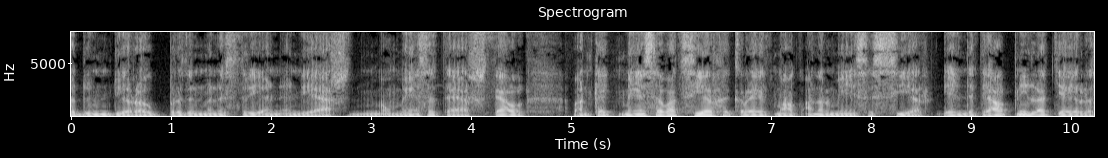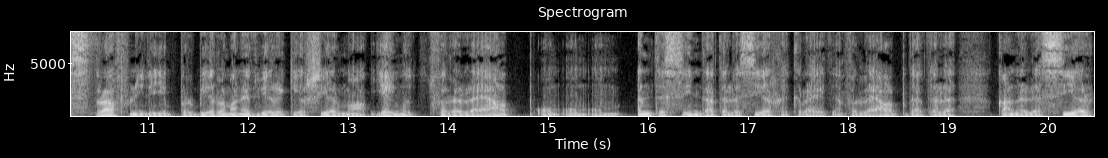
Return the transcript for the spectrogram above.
gedoen deur Hope Prison Ministry in in die hers, om mense te herstel. Want kyk mense wat seer gekry het maak ander mense seer. En dit help nie dat jy hulle straf nie jy probeer hulle maar net weer 'n keer seer maak. Jy moet vir hulle help om om om in te sien dat hulle seer gekry het en vir hulle help dat hulle kan hulle seer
